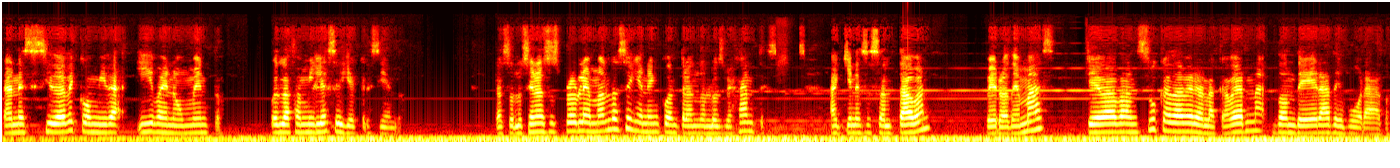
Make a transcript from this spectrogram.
la necesidad de comida iba en aumento, pues la familia seguía creciendo. La solución a sus problemas la seguían encontrando los viajantes, a quienes asaltaban, pero además llevaban su cadáver a la caverna donde era devorado.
